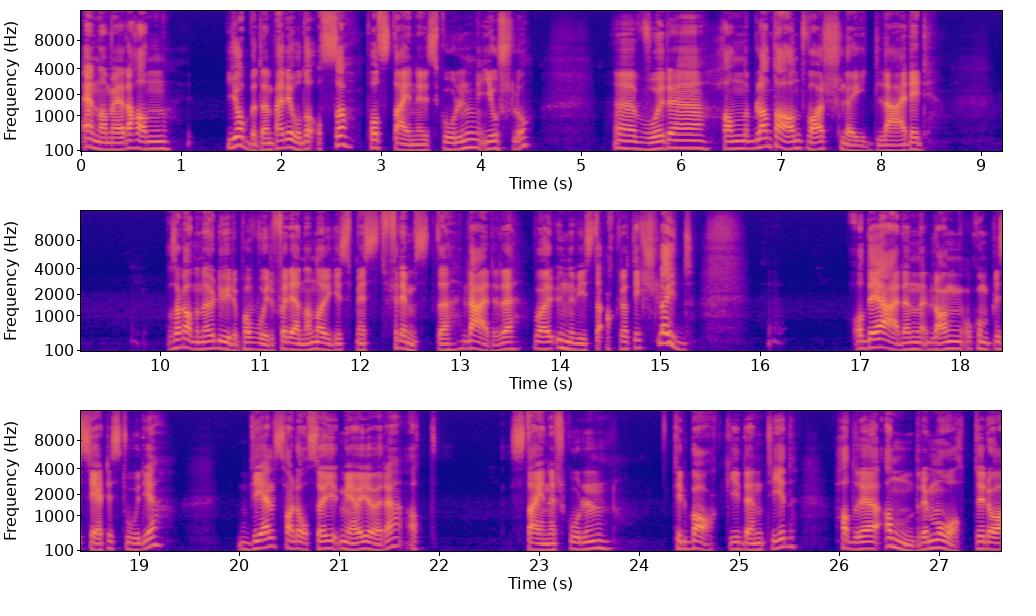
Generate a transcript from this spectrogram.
Enda mer, han jobbet en periode også på Steinerskolen i Oslo, eh, hvor han han bl.a. var sløydlærer. Og så kan man jo lure på hvorfor en av Norges mest fremste lærere var underviste akkurat i sløyd. Og det er en lang og komplisert historie. Dels har det også med å gjøre at Steinerskolen tilbake i den tid hadde andre måter å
